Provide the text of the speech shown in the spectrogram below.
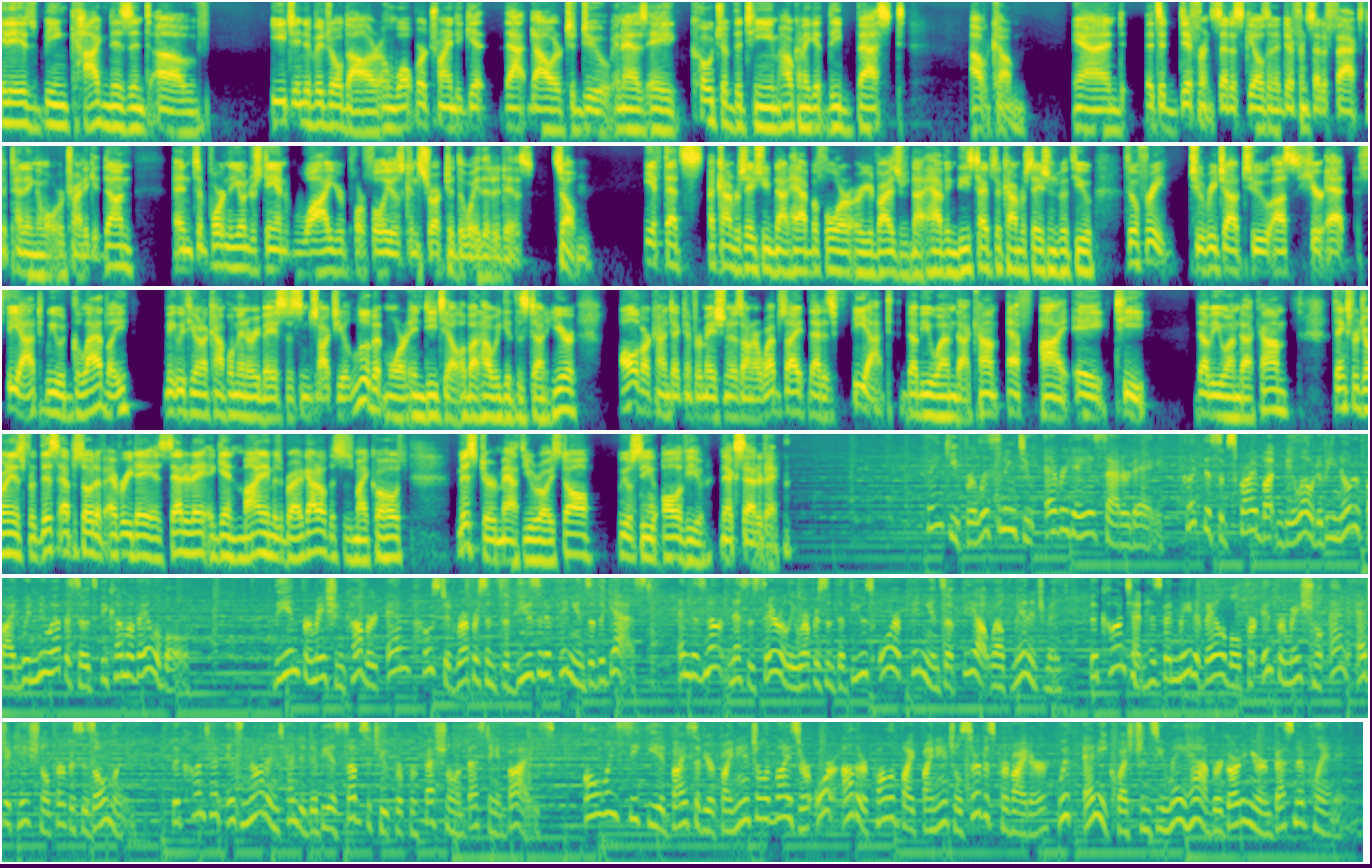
it is being cognizant of each individual dollar and what we're trying to get that dollar to do and as a coach of the team how can i get the best outcome and it's a different set of skills and a different set of facts depending on what we're trying to get done and it's important that you understand why your portfolio is constructed the way that it is. So, Mhm. if that's a conversation you've not had before, or your advisor's not having these types of conversations with you, feel free to reach out to us here at Fiat. We would gladly meet with you on a complimentary basis and talk to you a little bit more in detail about how we get this done here. All of our contact information is on our website. That is fiatwm.com, F I A T WM.com. Thanks for joining us for this episode of Every Day is Saturday. Again, my name is Brad Gatto. This is my co host, Mr. Matthew Roy Stahl. We will see all of you next Saturday. Thank you for listening to Every Day is Saturday. Click the subscribe button below to be notified when new episodes become available. The information covered and posted represents the views and opinions of the guest and does not necessarily represent the views or opinions of Fiat Wealth Management. The content has been made available for informational and educational purposes only. the content is not intended to be a substitute for professional investing advice. Always seek the advice of your financial advisor or other qualified financial service provider with any questions you may have regarding your investment planning.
